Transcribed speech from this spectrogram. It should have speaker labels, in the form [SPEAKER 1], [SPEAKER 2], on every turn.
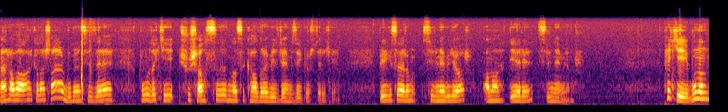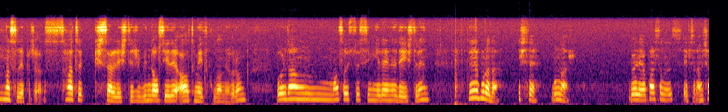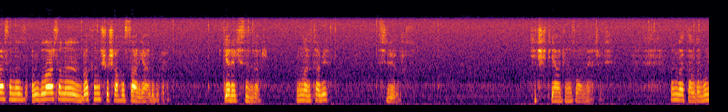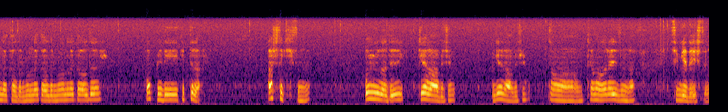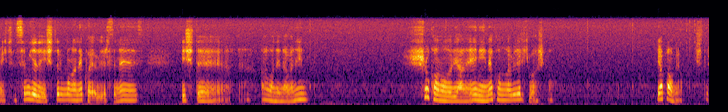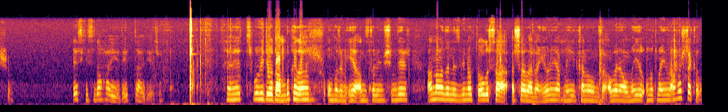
[SPEAKER 1] Merhaba arkadaşlar. Bugün sizlere buradaki şu şahsı nasıl kaldırabileceğimizi göstereceğim. Bilgisayarım silinebiliyor ama diğeri silinemiyor. Peki bunu nasıl yapacağız? Sağ kişiselleştir. Windows 7 Ultimate kullanıyorum. Buradan masaüstü simgelerini değiştirin. Ve burada işte bunlar. Böyle yaparsanız, hepsini açarsanız, uygularsanız bakın şu şahıslar geldi buraya. Gereksizler. Bunları tabi siliyoruz. Hiç ihtiyacımız olmayacak. Bunu da kaldır, bunu da kaldır, bunu da kaldır, bunu da kaldır. Hop biri gittiler. Açtık ikisini de. Gel abicim. Gel abicim. Tamam. Temalara izin ver. Simge değiştirmek için. Simge değiştir. Buna ne koyabilirsiniz? İşte avanin avanin. Şu konulur yani. En iyi ne konulabilir ki başka? Yapamıyorum. İşte şu. Eskisi daha iyiydi. İptal diyeceğim. Evet bu videodan bu kadar. Umarım iyi anlatabilmişimdir. Anlamadığınız bir nokta olursa aşağılardan yorum yapmayı, kanalımıza abone olmayı unutmayın ve hoşçakalın.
